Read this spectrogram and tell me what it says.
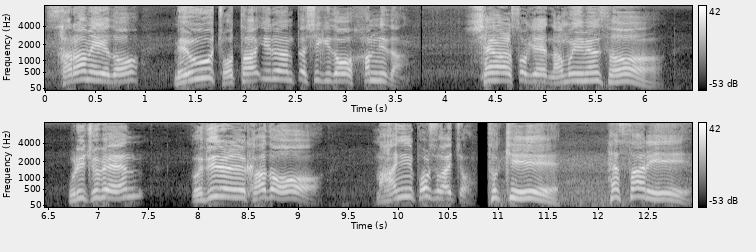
사람에게도 매우 좋다 이런 뜻이기도 합니다. 생활 속에 나무이면서 우리 주변 어디를 가도 많이 볼 수가 있죠. 특히 햇살이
